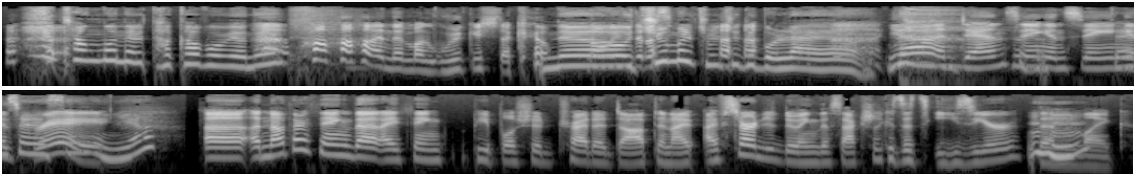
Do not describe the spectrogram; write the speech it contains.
창문을 닦아보면은 and then 막 울기 시작해요. 너무 no 힘들었어. 춤을 출지도 몰라요. Yeah, and dancing and singing is Dancing and great. singing, Yep. Uh, another thing that I think people should try to adopt, and I, I've started doing this actually because it's easier than like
